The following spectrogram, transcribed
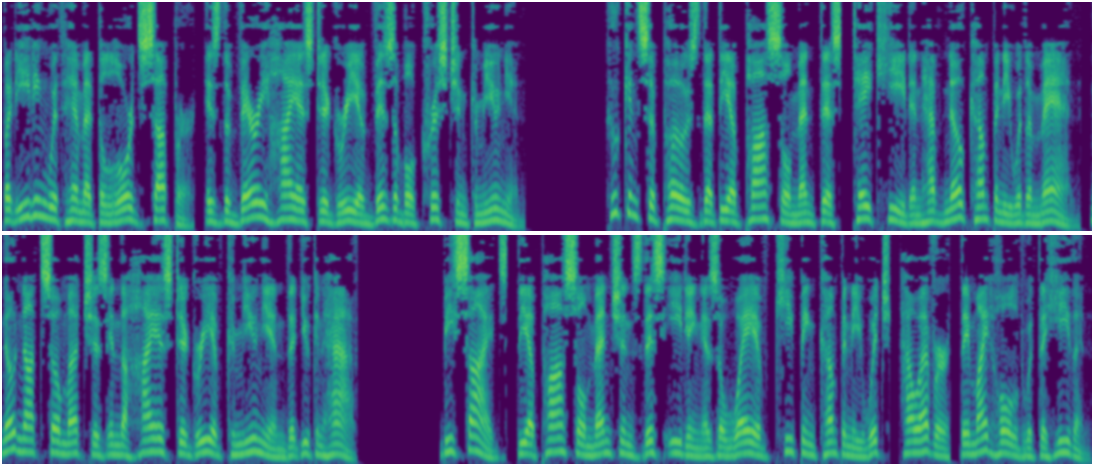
But eating with him at the Lord's Supper, is the very highest degree of visible Christian communion. Who can suppose that the Apostle meant this, take heed and have no company with a man, no not so much as in the highest degree of communion that you can have. Besides, the Apostle mentions this eating as a way of keeping company which, however, they might hold with the heathen.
